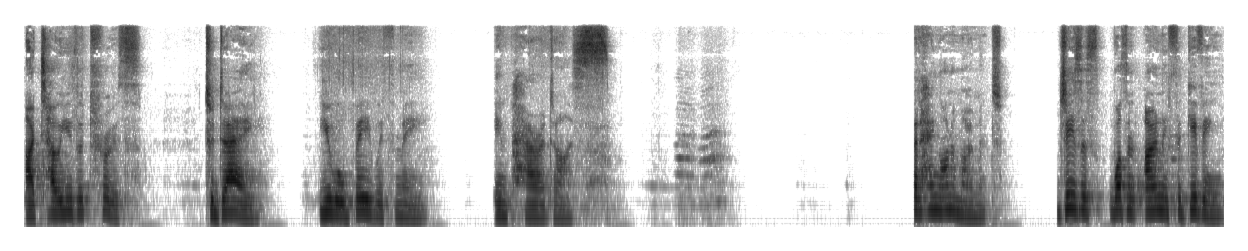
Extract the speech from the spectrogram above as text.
I tell you the truth. Today, you will be with me in paradise. But hang on a moment. Jesus wasn't only forgiving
